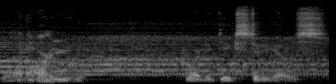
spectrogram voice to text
What are you? We're the Geek Studios.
